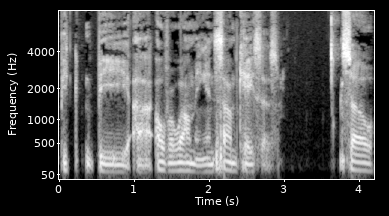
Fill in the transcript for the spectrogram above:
be, be uh, overwhelming in some cases. So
